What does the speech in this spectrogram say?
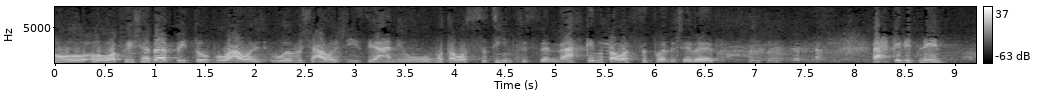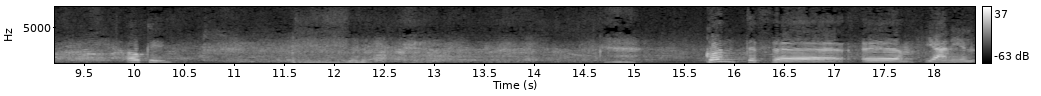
هو هو في شباب بيتوبوا عوج... ومش عواجيز يعني ومتوسطين في السن. أحكي متوسط ولا شباب؟ أحكي الاثنين. أوكي. كنت في يعني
